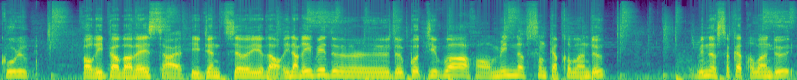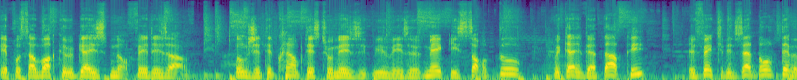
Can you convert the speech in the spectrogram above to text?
cool. Henri Tavares. Il vient de alors, il est arrivé de, de Côte d'Ivoire en 1982. 1982. Et il faut savoir que le gars, il se fait des arts. Donc j'étais très impressionné. J'ai vu, mais le mec, il sort tout. Le gars, il a appris. Et le fait, il est déjà dans le thème.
